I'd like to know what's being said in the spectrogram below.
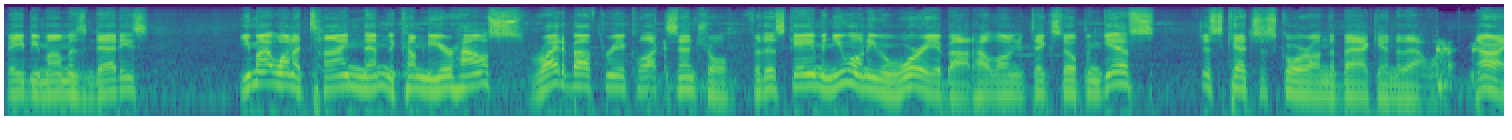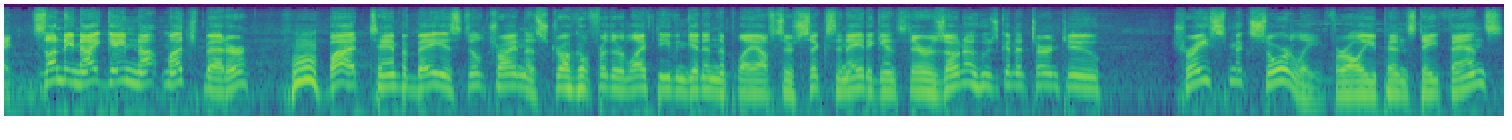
baby mamas and daddies, you might want to time them to come to your house right about three o'clock central for this game, and you won't even worry about how long it takes to open gifts. Just catch the score on the back end of that one. All right, Sunday night game, not much better. But Tampa Bay is still trying to struggle for their life to even get in the playoffs. They're six and eight against Arizona, who's going to turn to Trace McSorley for all you Penn State fans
